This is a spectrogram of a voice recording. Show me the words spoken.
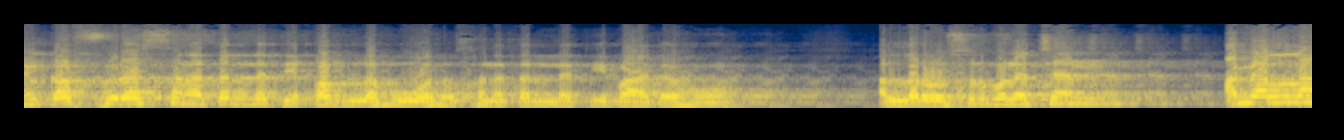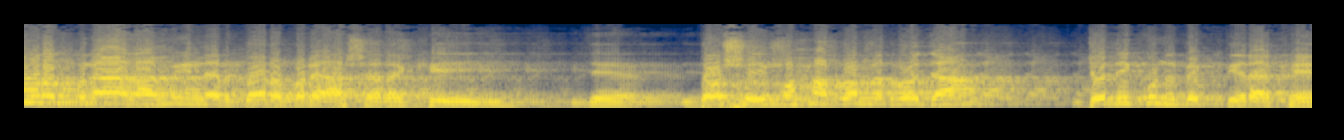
ইউকাফফিরা আস-সানাতা আল্লাতী ক্বাবলাহু ওয়া আস-সানাতা আল্লাতী আল্লাহ রসুল বলেছেন, আমি আল্লাহ রাব্বুল আলামিনের দরবারে আশা রাখি। যে দশই মুহররমের রোজা যদি কোনো ব্যক্তি রাখে,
